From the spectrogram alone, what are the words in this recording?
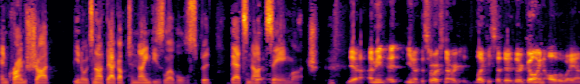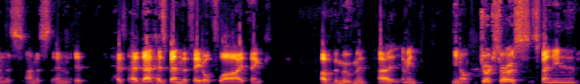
and crime shot. You know, it's not back up to '90s levels, but that's not yeah. saying much. Yeah, I mean, it, you know, the Soros network, like you said, they're they're going all the way on this on this, and it has, has that has been the fatal flaw, I think, of the movement. Uh, I mean, you know, George Soros spending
